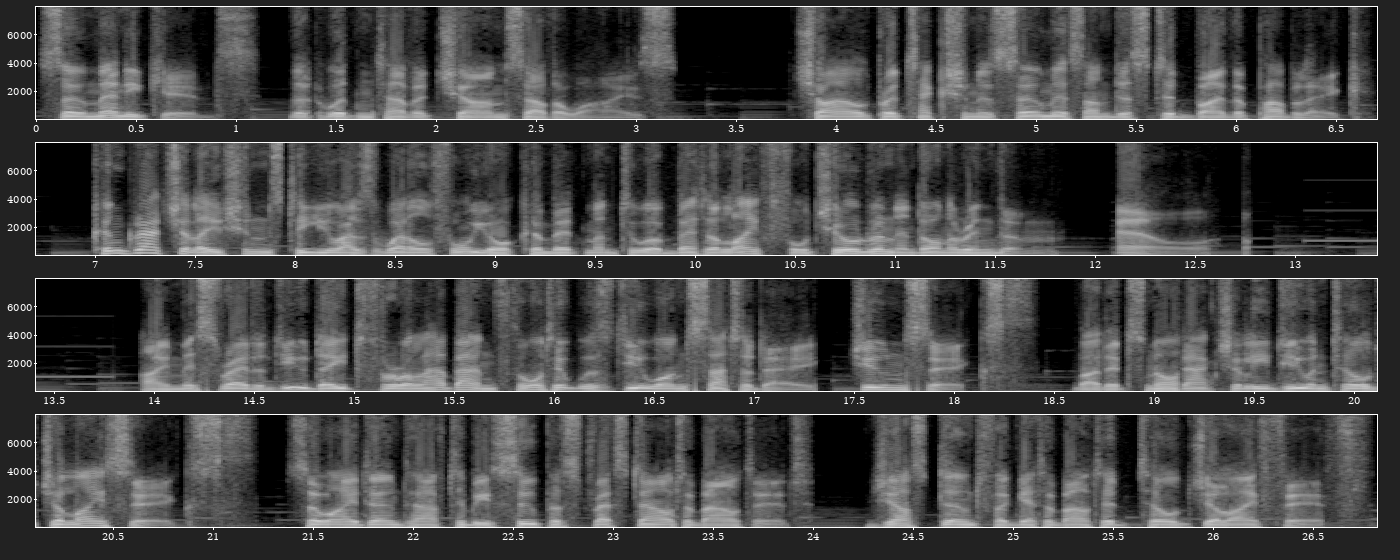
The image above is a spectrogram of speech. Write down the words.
so many kids that wouldn't have a chance otherwise. Child protection is so misunderstood by the public. Congratulations to you as well for your commitment to a better life for children and honoring them. L. I misread a due date for a lab and thought it was due on Saturday, June 6th, but it's not actually due until July 6th, so I don't have to be super stressed out about it. Just don't forget about it till July 5th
